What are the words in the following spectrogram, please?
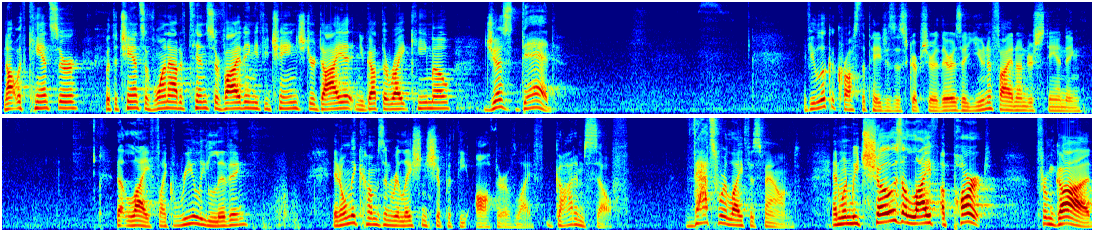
not with cancer, with the chance of one out of 10 surviving if you changed your diet and you got the right chemo, just dead. If you look across the pages of Scripture, there is a unified understanding that life, like really living, it only comes in relationship with the author of life, God Himself. That's where life is found. And when we chose a life apart from God,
